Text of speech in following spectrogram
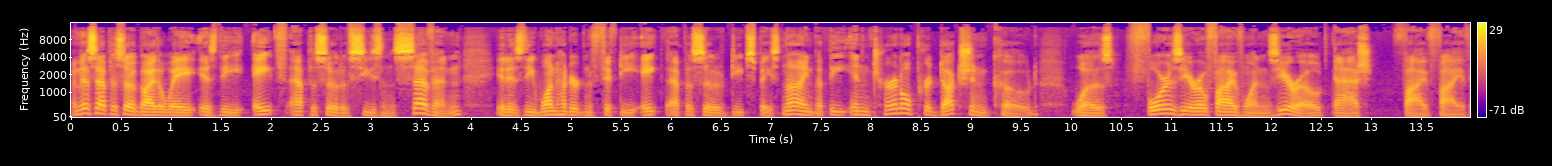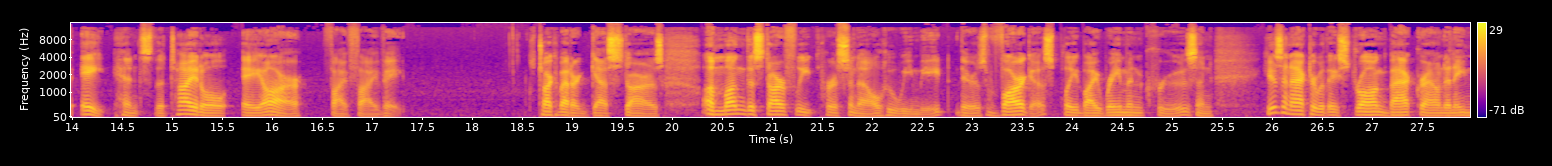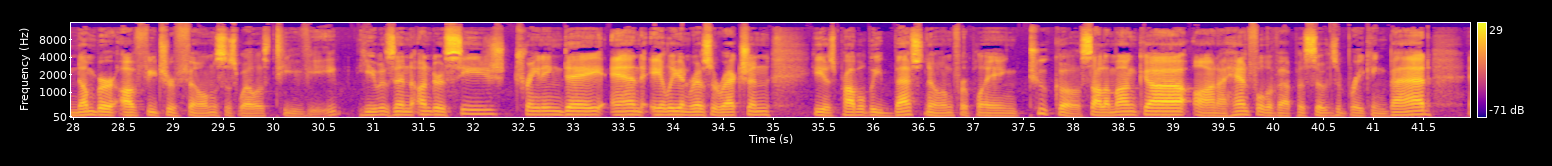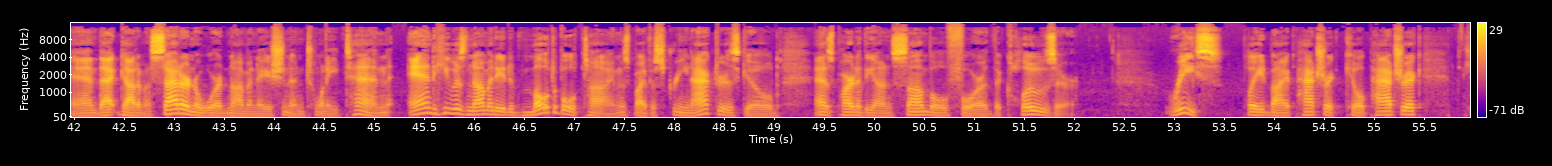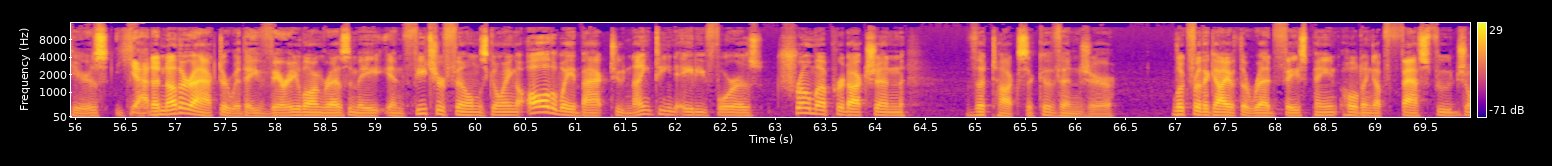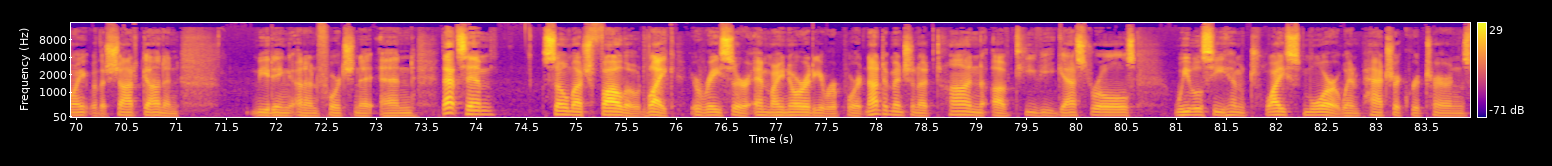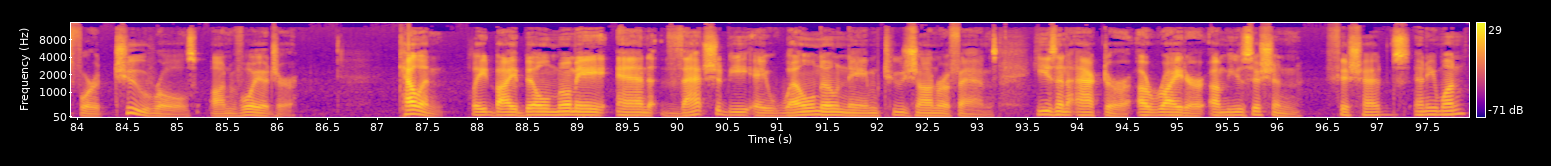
And this episode, by the way, is the eighth episode of season seven. It is the 158th episode of Deep Space Nine, but the internal production code was 40510 558, hence the title AR 558. Let's talk about our guest stars. Among the Starfleet personnel who we meet, there's Vargas, played by Raymond Cruz, and Here's an actor with a strong background in a number of feature films as well as TV. He was in Under Siege, Training Day, and Alien Resurrection. He is probably best known for playing Tuco Salamanca on a handful of episodes of Breaking Bad, and that got him a Saturn Award nomination in 2010. And he was nominated multiple times by the Screen Actors Guild as part of the ensemble for The Closer. Reese, played by Patrick Kilpatrick, Here's yet another actor with a very long resume in feature films going all the way back to 1984's Troma production, The Toxic Avenger. Look for the guy with the red face paint holding up fast food joint with a shotgun and meeting an unfortunate end. That's him. So much followed, like Eraser and Minority Report, not to mention a ton of TV guest roles. We will see him twice more when Patrick returns for two roles on Voyager. Kellen, played by Bill Mumy, and that should be a well known name to genre fans. He's an actor, a writer, a musician. Fish heads, anyone?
